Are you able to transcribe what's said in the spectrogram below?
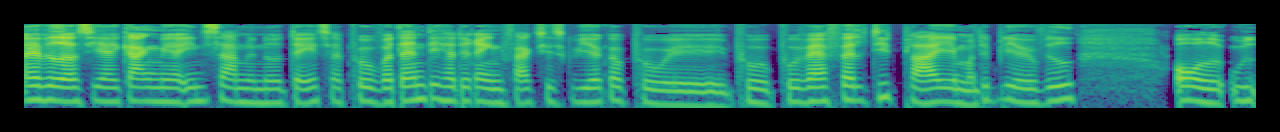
Og jeg ved også, at jeg er i gang med at indsamle noget data på, hvordan det her det rent faktisk virker på, øh, på, på i hvert fald dit plejehjem, og det bliver jo ved året ud.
